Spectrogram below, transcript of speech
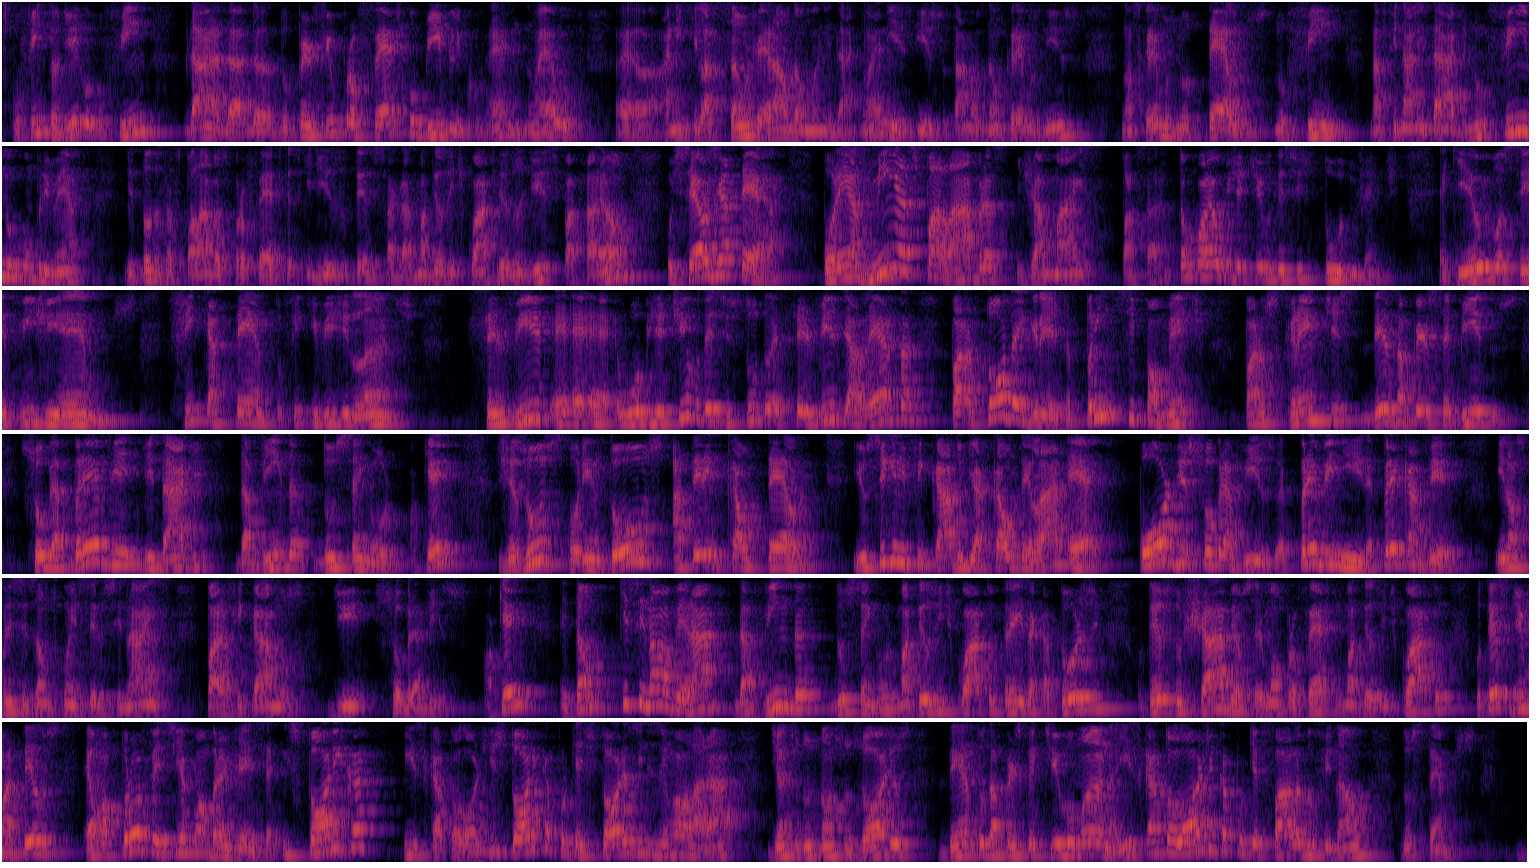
O fim que eu digo, o fim da, da, da, do perfil profético bíblico, né? não é o, é, a aniquilação geral da humanidade, não é isso, tá? Nós não cremos nisso, nós cremos no telos, no fim, na finalidade, no fim e no cumprimento de todas as palavras proféticas que diz o texto sagrado. Mateus 24, Jesus disse: Passarão os céus e a terra, porém as minhas palavras jamais passarão. Então, qual é o objetivo desse estudo, gente? é que eu e você vigiemos, fique atento, fique vigilante, servir, é, é, é, o objetivo desse estudo é servir de alerta para toda a igreja, principalmente para os crentes desapercebidos, sobre a brevidade da vinda do Senhor, ok? Jesus orientou-os a terem cautela, e o significado de acautelar é pôr de sobreaviso, é prevenir, é precaver, e nós precisamos conhecer os sinais para ficarmos de sobreaviso, ok? Então, que sinal haverá da vinda do Senhor? Mateus 24, 3 a 14. O texto-chave é o sermão profético de Mateus 24. O texto de Mateus é uma profecia com abrangência histórica e escatológica. Histórica, porque a história se desenrolará diante dos nossos olhos, dentro da perspectiva humana. E escatológica, porque fala do final dos tempos.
